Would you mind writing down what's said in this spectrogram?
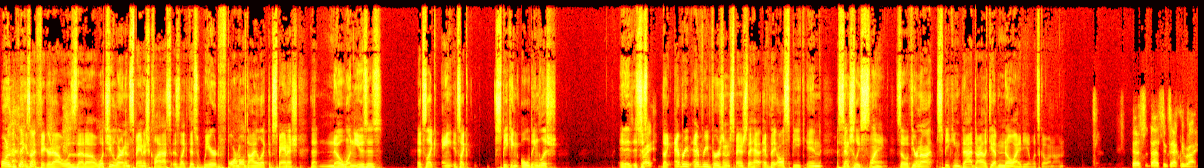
one of the things I figured out was that uh, what you learn in Spanish class is like this weird formal dialect of Spanish that no one uses. It's like it's like speaking Old English, and it's just Right. like every every version of Spanish they have. They all speak in essentially slang. So if you're not speaking that dialect, you have no idea what's going on. That's, that's exactly right.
